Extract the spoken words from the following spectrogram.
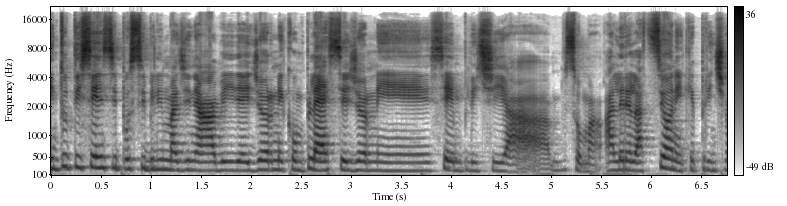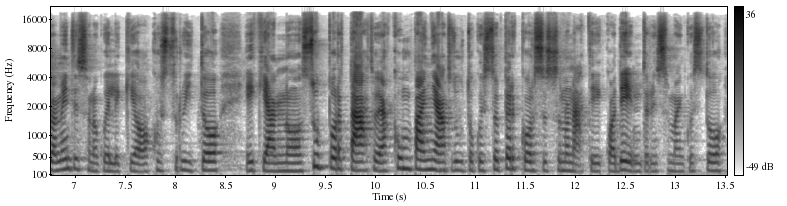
in tutti i sensi possibili e immaginabili, dai giorni complessi ai giorni semplici, a, insomma, alle relazioni che principalmente sono quelle che ho costruito e che hanno supportato e accompagnato tutto questo percorso sono nate qua dentro, insomma, in questo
